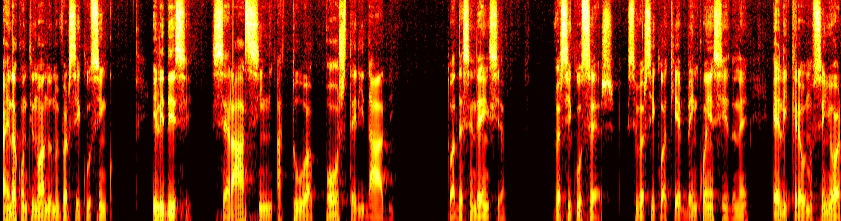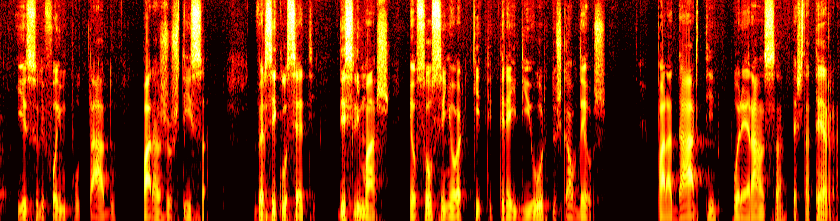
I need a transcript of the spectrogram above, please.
Ainda continuando no versículo 5. Ele disse: Será assim a tua posteridade, tua descendência. Versículo 6. Esse versículo aqui é bem conhecido, né? Ele creu no Senhor e isso lhe foi imputado para a justiça. Versículo 7. Disse-lhe mais: Eu sou o Senhor que te tirei de Ur dos caldeus, para dar-te por herança esta terra.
